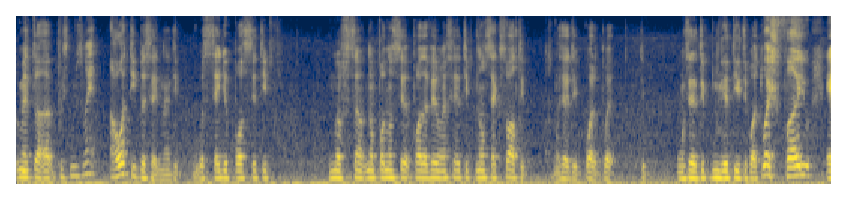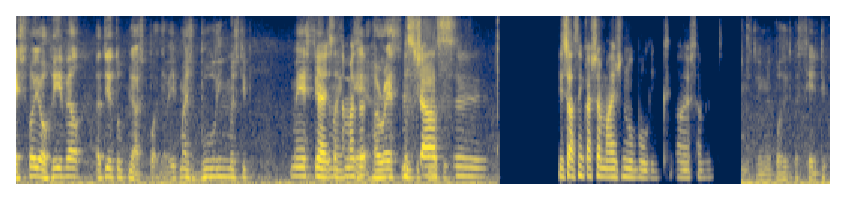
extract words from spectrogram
mas, ah, por isso, mas também há outro tipo de assédio, né? Tipo, o assédio pode ser tipo uma versão, não pode não ser, pode haver um assédio tipo não sexual, tipo, um assédio tipo, olha, tu é, tipo, um assédio tipo negativo, tipo, olha, tu és feio, és feio, horrível, a ti tu punhaste. Pode haver mais bullying, mas tipo, é assédio Yeah, também, mas é harassment. Isso tipo, já sei. se. Isso já se encaixa mais no bullying, honestamente. Isto também pode ser tipo assédio, tipo,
